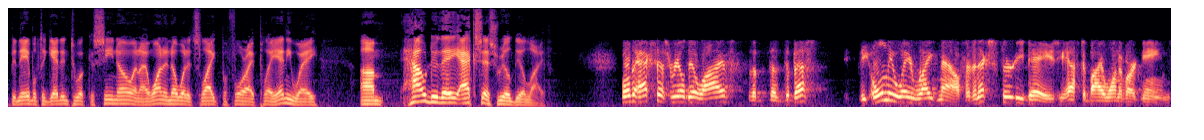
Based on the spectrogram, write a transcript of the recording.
been able to get into a casino, and I want to know what it's like before I play anyway. Um, how do they access Real Deal Live? Well, to access Real Deal Live, the, the the best, the only way right now for the next 30 days, you have to buy one of our games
